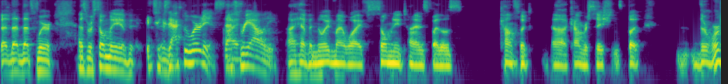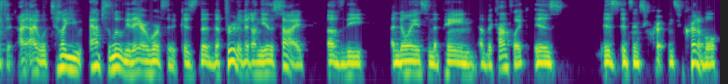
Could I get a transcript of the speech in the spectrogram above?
that, that that's where that's where so many of it's exactly where it is. That's I- reality. I have annoyed my wife so many times by those conflict uh, conversations, but they're worth it. I, I will tell you, absolutely, they are worth it because the the fruit of it on the other side of the annoyance and the pain of the conflict is is it's incre- it's incredible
